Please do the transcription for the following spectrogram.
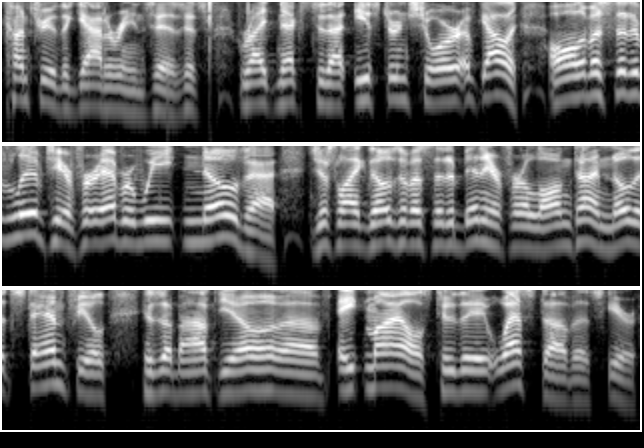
country of the Gadarenes is. It's right next to that eastern shore of Galilee. All of us that have lived here forever, we know that. Just like those of us that have been here for a long time know that Stanfield is about, you know, uh, eight miles to the west of us here.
